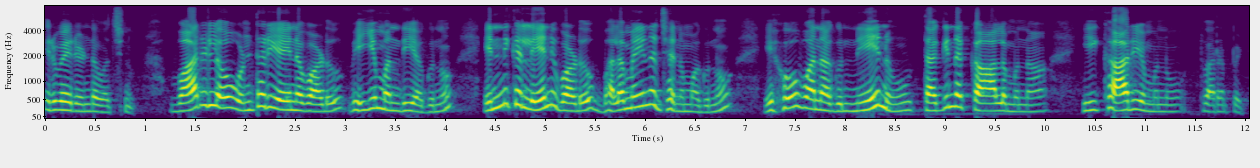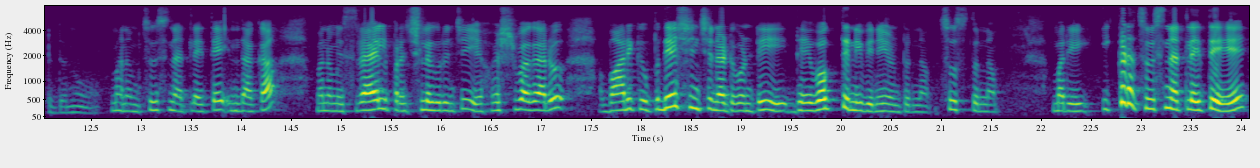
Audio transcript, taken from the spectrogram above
ఇరవై రెండవ వచనం. వారిలో ఒంటరి అయిన వాడు వెయ్యి మంది అగును ఎన్నిక లేనివాడు బలమైన జనమగును యహోవనగు నేను తగిన కాలమున ఈ కార్యమును త్వరపెట్టుదును. మనం చూసినట్లయితే ఇందాక మనం ఇస్రాయేల్ ప్రజల గురించి యహోష్వ గారు వారికి ఉపదేశించినటువంటి దేవోక్తిని విని ఉంటున్నాం చూస్తున్నాం. మరి ఇక్కడ చూసినట్లయితే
